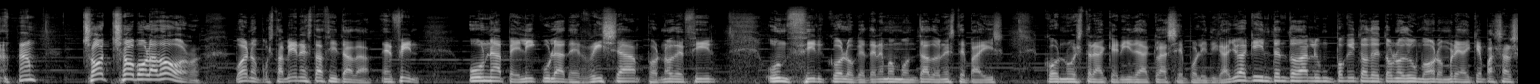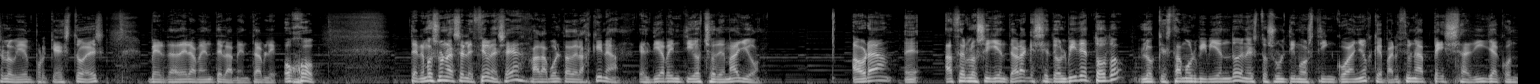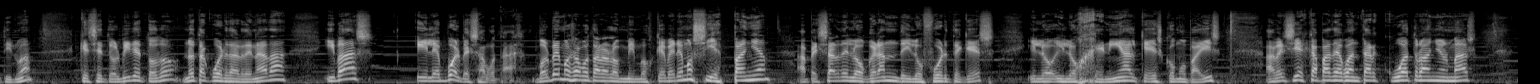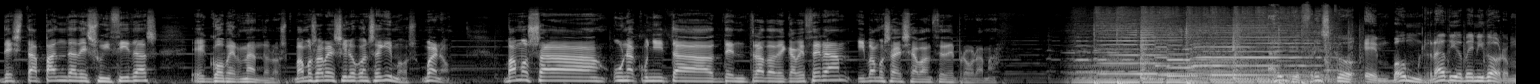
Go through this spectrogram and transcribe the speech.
Chocho Volador. Bueno, pues también está citada. En fin, una película de risa, por no decir un circo, lo que tenemos montado en este país con nuestra querida clase política. Yo aquí intento darle un poquito de tono de humor, hombre, hay que pasárselo bien porque esto es verdaderamente lamentable. Ojo, tenemos unas elecciones, ¿eh? A la vuelta de la esquina, el día 28 de mayo. Ahora, eh, hacer lo siguiente, ahora que se te olvide todo lo que estamos viviendo en estos últimos cinco años, que parece una pesadilla continua, que se te olvide todo, no te acuerdas de nada y vas y les vuelves a votar. Volvemos a votar a los mismos, que veremos si España, a pesar de lo grande y lo fuerte que es, y lo, y lo genial que es como país, a ver si es capaz de aguantar cuatro años más de esta panda de suicidas eh, gobernándonos. Vamos a ver si lo conseguimos. Bueno, vamos a una cuñita de entrada de cabecera y vamos a ese avance de programa. Aire fresco en BOM Radio Benidorm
